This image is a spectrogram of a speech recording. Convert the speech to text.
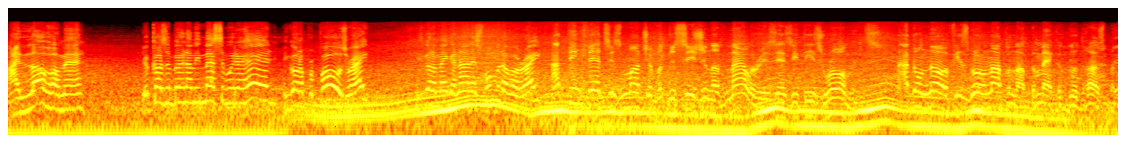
I love her, man. Your cousin better not be messing with her head. You're gonna propose, right? He's gonna make an honest woman of her, right? I think that's as much of a decision of Mallory's as it is Roman's. I don't know if he's grown up enough to make a good husband.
